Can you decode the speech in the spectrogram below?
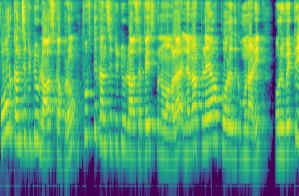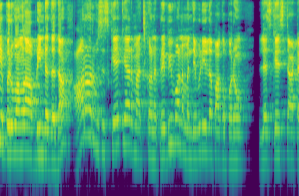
ஃபோர் கன்சிடியூட்டிவ் லாஸ்க்கு அப்புறம் ஃபிஃப்த் கன்சிடியூட்டிவ் லாஸை ஃபேஸ் பண்ணுவாங்களா? இல்லைனா பிளே ஆஃப் போகிறதுக்கு முன்னாடி ஒரு வெற்றியை பெறுவாங்களா அப்படின்றத தான் ஆர்ஆர் விசஸ் கேகேஆர் மேட்ச்க்கான ப்ரிவியூவாக நம்ம இந்த வீடியோவில் பார்க்க போகிறோம் லெஸ் கே ஸ்டார்ட்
